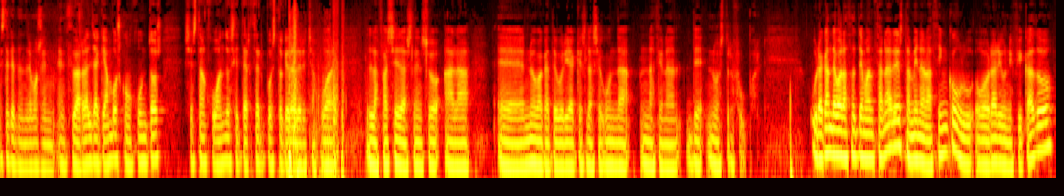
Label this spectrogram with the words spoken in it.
este que tendremos en, Ciudad Real, ya que ambos conjuntos se están jugando ese tercer puesto que da derecho a jugar la fase de ascenso a la eh, nueva categoría que es la segunda nacional de nuestro fútbol. Huracán de Barazote Manzanares también a las 5, horario unificado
